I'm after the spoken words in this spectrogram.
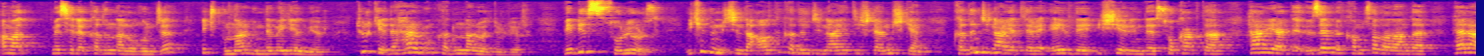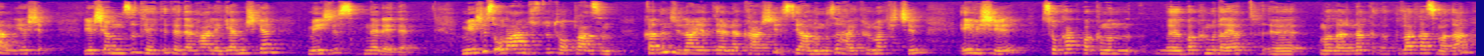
Ama mesele kadınlar olunca hiç bunlar gündeme gelmiyor. Türkiye'de her gün kadınlar öldürülüyor. Ve biz soruyoruz. İki gün içinde altı kadın cinayeti işlenmişken kadın cinayetleri evde, iş yerinde, sokakta, her yerde, özel ve kamusal alanda her an yaşa yaşamımızı tehdit eder hale gelmişken meclis nerede? Meclis olağanüstü toplansın. Kadın cinayetlerine karşı isyanımızı haykırmak için ev işi, sokak bakımın, e, bakımı dayatmalarına kulak asmadan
